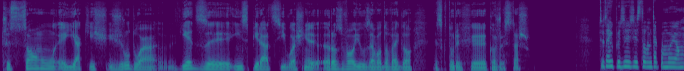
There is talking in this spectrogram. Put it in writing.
Czy są jakieś źródła wiedzy, inspiracji, właśnie rozwoju zawodowego, z których e, korzystasz? Tutaj podzielę się z Tobą taką moją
